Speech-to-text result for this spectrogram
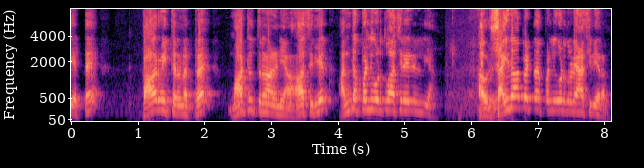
கேட்ட பார்வை திறனற்ற மாற்றுத்திறனாளியான ஆசிரியர் அந்த பள்ளிக்கூடத்து ஆசிரியர் இல்லையா? அவர் சைதாப்பேட்டை பள்ளிக்கூடத்துடைய ஆசிரியராம்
